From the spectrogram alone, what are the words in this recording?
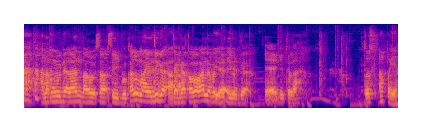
anak muda kan tahu sok sibuk kan lumayan juga jaga toko kan dapat Ah. Iya, duit iya. juga ya gitulah Terus apa ya?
